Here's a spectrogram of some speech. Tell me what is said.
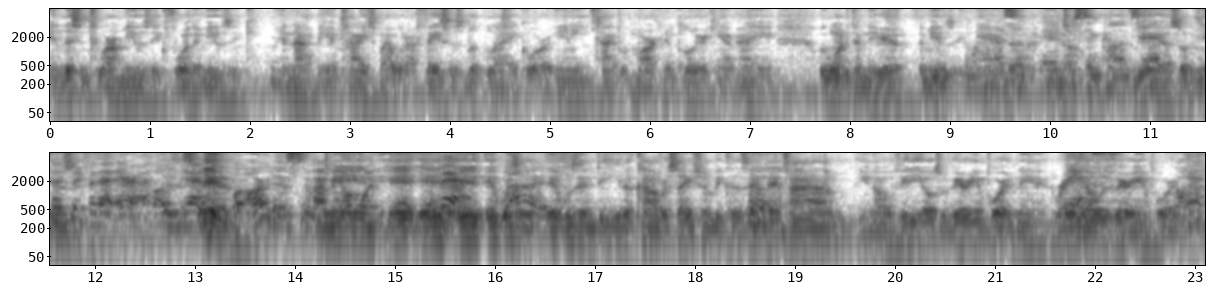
and listen to our music for the music and mm-hmm. not be enticed by what our faces look like or any type of market employer campaign. We wanted them to hear the music. Wow, and, that's uh, an you know, interesting concept. yeah, so the Especially music. for that era. Oh, yeah. especially Yeah. for artists. I don't mean, want- it, yeah, it, yeah. it, it was Right. a, it was indeed a conversation because at that time, you know, videos were very important. Then radio Yes. was very important. Right,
